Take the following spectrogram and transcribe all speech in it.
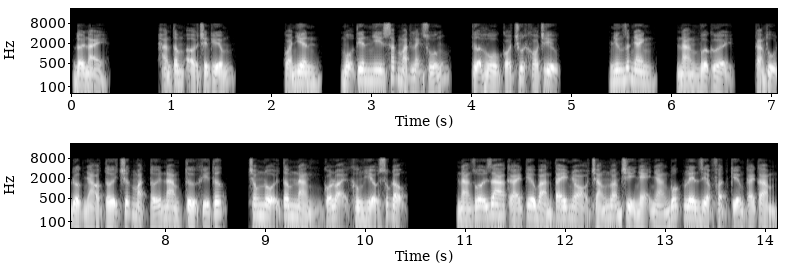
Đời này, hắn tâm ở trên kiếm quả nhiên, mộ tiên nhi sắc mặt lạnh xuống, tựa hồ có chút khó chịu. Nhưng rất nhanh, nàng vừa cười, cảm thụ được nhào tới trước mặt tới nam tử khí tức, trong nội tâm nàng có loại không hiểu xúc động. Nàng dội ra cái kia bàn tay nhỏ trắng đoán chỉ nhẹ nhàng bước lên diệp phật kiếm cái cảm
